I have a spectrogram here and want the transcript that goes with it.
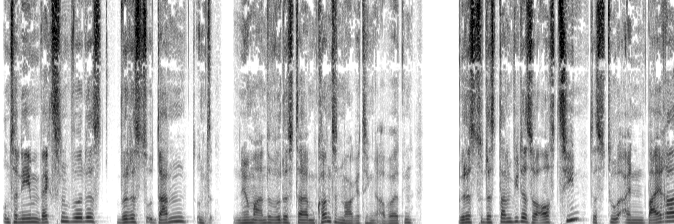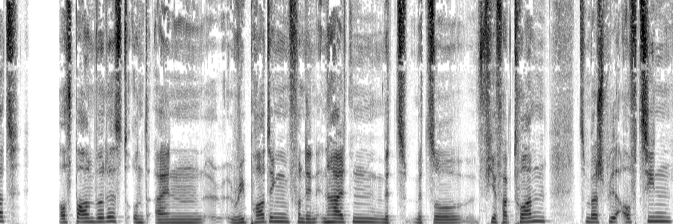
Unternehmen wechseln würdest, würdest du dann, und nehmen wir mal an, du würdest da im Content Marketing arbeiten, würdest du das dann wieder so aufziehen, dass du einen Beirat aufbauen würdest und ein Reporting von den Inhalten mit, mit so vier Faktoren zum Beispiel aufziehen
